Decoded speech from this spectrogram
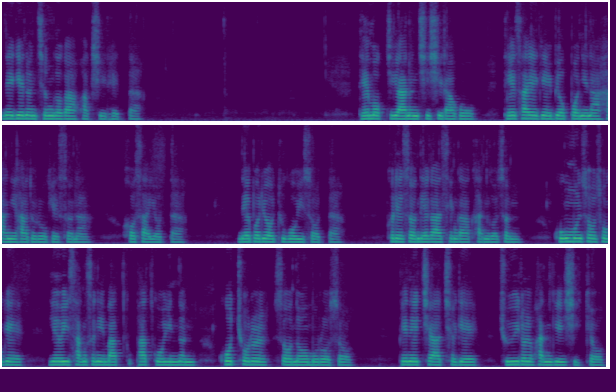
내게는 증거가 확실했다. 대먹지 않은 짓이라고 대사에게 몇 번이나 항의하도록 했으나 허사였다. 내버려 두고 있었다. 그래서 내가 생각한 것은 공문서 속에 예의 상선이 받고 있는 고초를 써넣음으로써 베네치아 측에 주의를 환기시켜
